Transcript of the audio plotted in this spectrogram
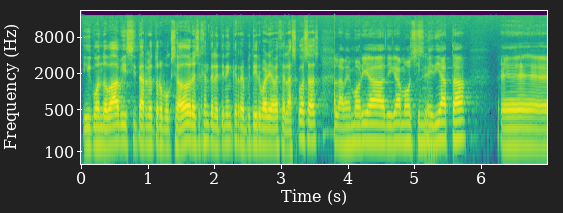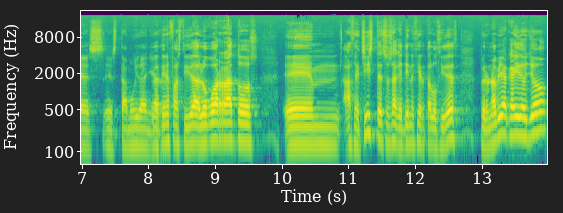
y cuando va a visitarle otros boxeadores, gente le tienen que repetir varias veces las cosas. La memoria, digamos, inmediata está muy dañada. La tiene fastidiada. Luego a ratos em, hace chistes, o sea que tiene cierta lucidez, pero no había caído yo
